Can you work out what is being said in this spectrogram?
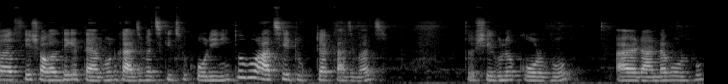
তো আজকে সকাল থেকে তেমন কাজবাজ কিছু করিনি, তবু আছে টুকটাক কাজবাজ। তো সেগুলো করব আর রান্না করব।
